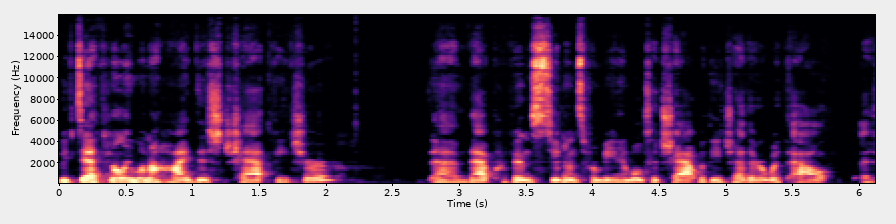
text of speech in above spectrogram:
We definitely want to hide this chat feature. Um, that prevents students from being able to chat with each other without a,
